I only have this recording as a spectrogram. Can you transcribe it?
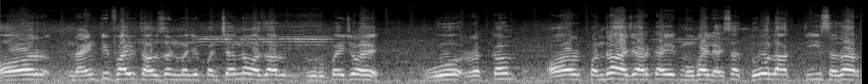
और नाइन्टी फाइव थाउज़ेंड म्हणजे पंच्याण्णव हज़ार रुपये जो है वो रकम और पंद्रह हज़ार का एक मोबाइल ऐसा दो लाख तीस हज़ार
